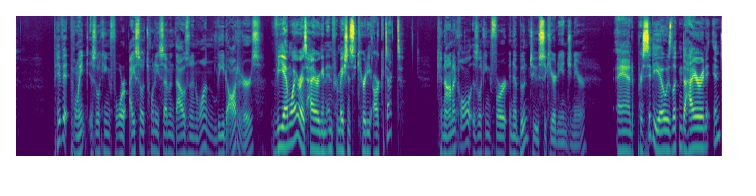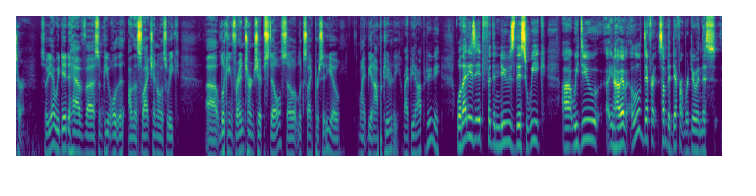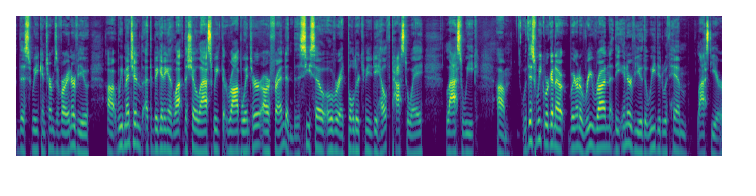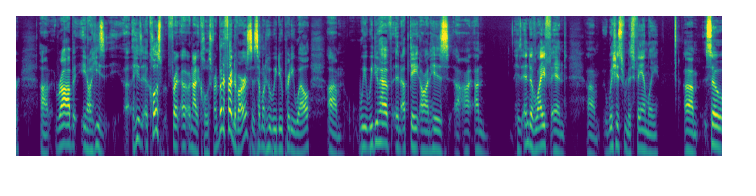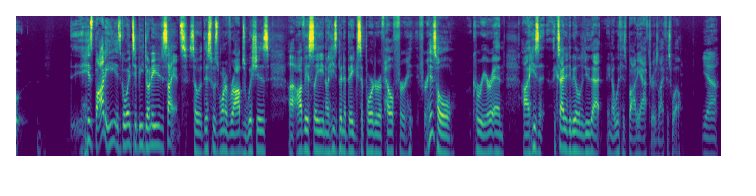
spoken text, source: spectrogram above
Pivot Point is looking for ISO 27001 lead auditors. VMware is hiring an information security architect. Canonical is looking for an Ubuntu security engineer. And Presidio is looking to hire an intern. So, yeah, we did have uh, some people on the Slack channel this week uh, looking for internships still. So, it looks like Presidio might be an opportunity. Might be an opportunity. Well, that is it for the news this week. Uh, we do, uh, you know, have a little different, something different we're doing this this week in terms of our interview. Uh, we mentioned at the beginning of la- the show last week that Rob Winter, our friend and the CISO over at Boulder Community Health, passed away last week. Um, this week we're gonna we're gonna rerun the interview that we did with him last year. Um, Rob, you know, he's uh, he's a close friend, uh, not a close friend, but a friend of ours, and someone who we do pretty well. Um, we we do have an update on his uh, on his end of life and um, wishes from his family. Um, so his body is going to be donated to science. So this was one of Rob's wishes. Uh, obviously, you know he's been a big supporter of health for for his whole career, and uh, he's excited to be able to do that, you know, with his body after his life as well. Yeah,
